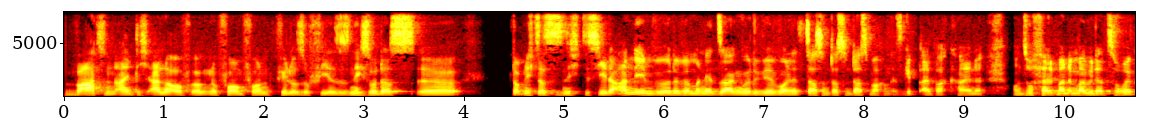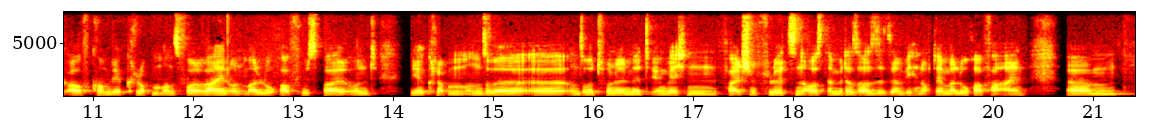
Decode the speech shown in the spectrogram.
warten eigentlich alle auf irgendeine Form von Philosophie. Es ist nicht so, dass äh, ich glaube nicht, dass es nicht dass jeder annehmen würde, wenn man jetzt sagen würde, wir wollen jetzt das und das und das machen. Es gibt einfach keine. Und so fällt man immer wieder zurück auf, komm, wir kloppen uns voll rein und mal Locha-Fußball und wir kloppen unsere, äh, unsere Tunnel mit irgendwelchen falschen Flözen aus, damit das aussieht, wären wir hier noch der Malocha-Verein. Ähm,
